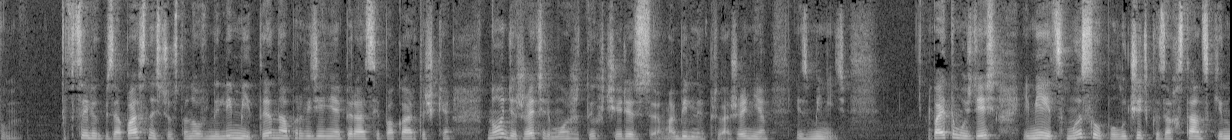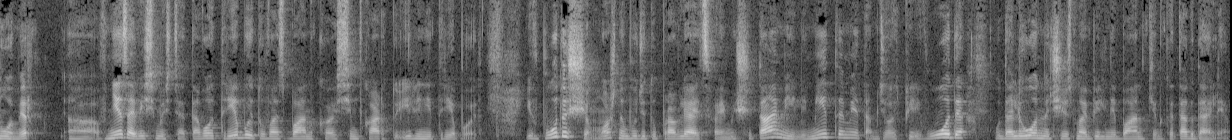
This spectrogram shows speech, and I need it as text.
в целях безопасности установлены лимиты на проведение операций по карточке, но держатель может их через мобильное приложение изменить. Поэтому здесь имеет смысл получить казахстанский номер вне зависимости от того, требует у вас банк сим-карту или не требует. И в будущем можно будет управлять своими счетами и лимитами, там, делать переводы удаленно через мобильный банкинг и так далее.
